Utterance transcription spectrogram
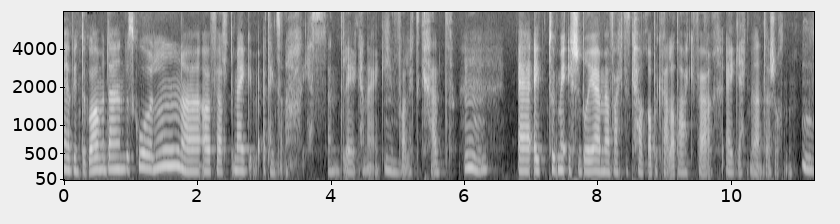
Jeg begynte å gå med den på skolen, og, og følte meg Jeg tenkte sånn oh, Yes, endelig kan jeg få litt kred. Mm. Eh, jeg tok meg ikke bryet med å faktisk høre på Kvelertak før jeg gikk med den T-skjorten. Mm.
